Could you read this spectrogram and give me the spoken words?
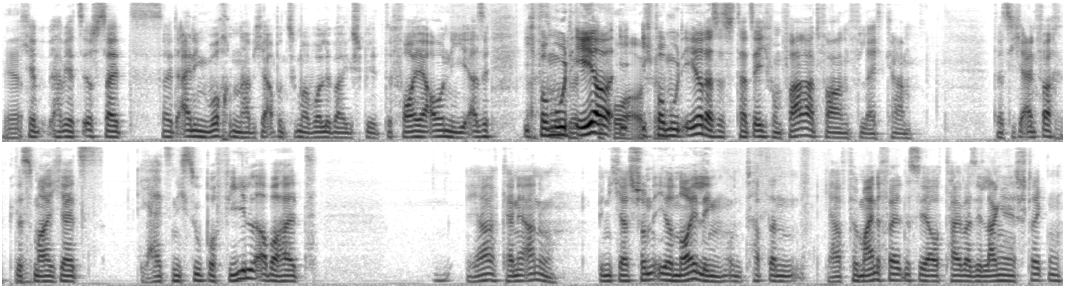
Ja. ich habe hab jetzt erst seit seit einigen Wochen habe ich ja ab und zu mal Volleyball gespielt. Davor ja auch nie. Also ich so, vermute eher, ich schon. vermute eher, dass es tatsächlich vom Fahrradfahren vielleicht kam, dass ich einfach, das mache ich ja jetzt, ja jetzt nicht super viel, aber halt, ja keine Ahnung, bin ich ja schon eher Neuling und habe dann ja für meine Verhältnisse ja auch teilweise lange Strecken.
